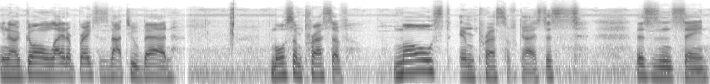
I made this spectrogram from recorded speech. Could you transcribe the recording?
you know, going lighter brakes is not too bad. Most impressive. Most impressive, guys. This, this is insane.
